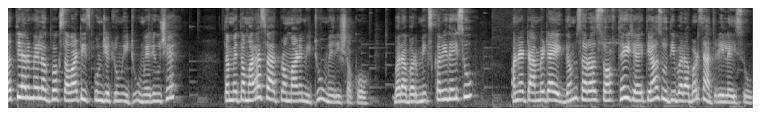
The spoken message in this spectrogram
અત્યારે મેં લગભગ સવા ટીસ્પૂન જેટલું મીઠું ઉમેર્યું છે. તમે તમારા સ્વાદ પ્રમાણે મીઠું ઉમેરી શકો. બરાબર મિક્સ કરી દઈશું અને ટામેટાં એકદમ સરસ સોફ્ટ થઈ જાય ત્યાં સુધી બરાબર સાંતળી લઈશું.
